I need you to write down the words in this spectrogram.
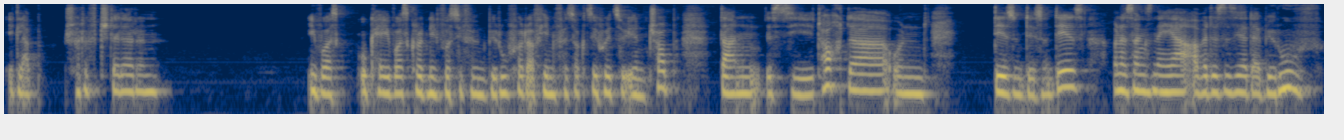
ich glaube, Schriftstellerin. Ich weiß, okay, ich weiß gerade nicht, was sie für einen Beruf hat. Auf jeden Fall sagt sie halt so ihren Job. Dann ist sie Tochter und das und das und das. Und dann sagen sie, naja, aber das ist ja dein Beruf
